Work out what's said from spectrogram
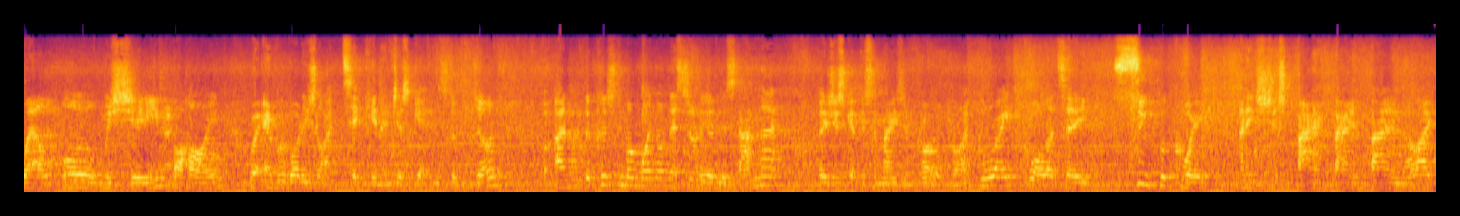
well-oiled machine behind where everybody's like ticking and just getting stuff done. And the customer might not necessarily understand that. They just get this amazing product, right? Great quality, super quick, and it's just bang, bang, bang. I like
